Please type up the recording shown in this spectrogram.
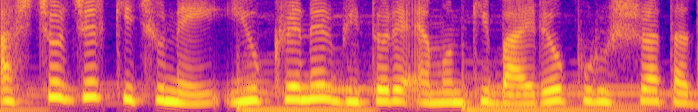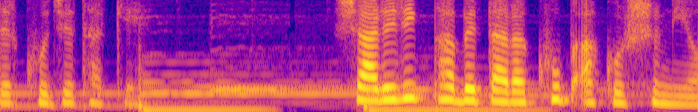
আশ্চর্যের কিছু নেই, ইউক্রেনের ভিতরে এমনকি বাইরেও পুরুষরা তাদের খোঁজে থাকে। শারীরিকভাবে তারা খুব আকর্ষণীয়।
